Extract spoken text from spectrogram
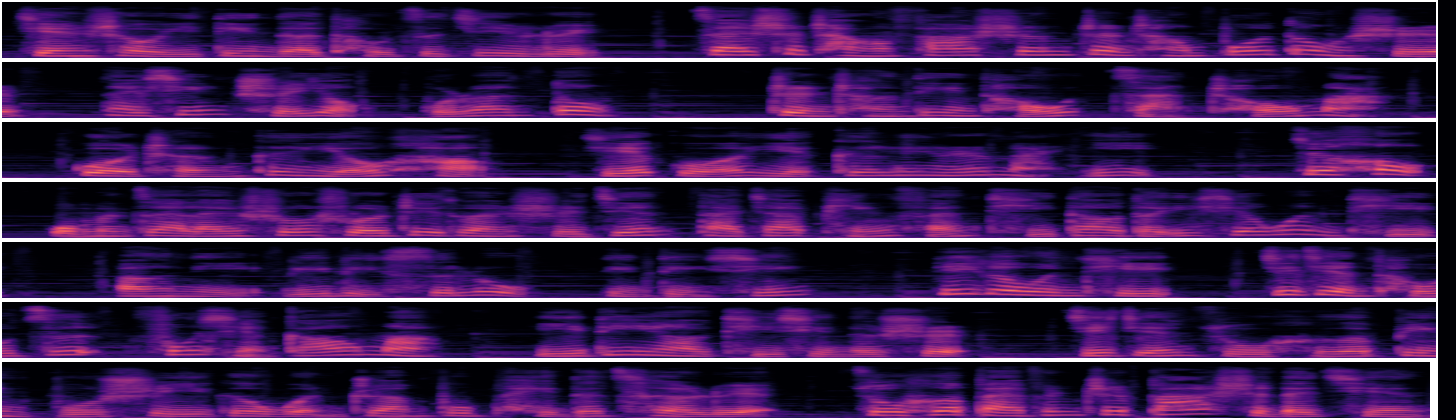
坚守一定的投资纪律，在市场发生正常波动时耐心持有不乱动，正常定投攒筹码，过程更友好，结果也更令人满意。最后，我们再来说说这段时间大家频繁提到的一些问题，帮你理理思路，定定心。第一个问题：极简投资风险高吗？一定要提醒的是，极简组合并不是一个稳赚不赔的策略，组合百分之八十的钱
